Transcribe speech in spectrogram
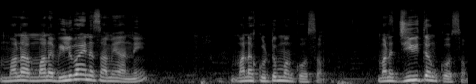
మన మన విలువైన సమయాన్ని మన కుటుంబం కోసం మన జీవితం కోసం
